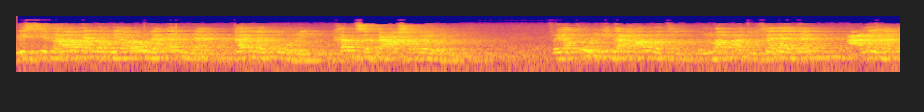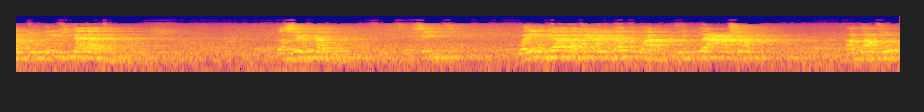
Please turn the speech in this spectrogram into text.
الاستظهار لأنهم يرون أن قرن الطهر خمسة عشر يوما. فيقول إذا حاضت المرأة ثلاثا عليها أن تضيف ثلاثا. تصير كم؟ ست. وإن كانت اثنا عشر أضافوا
